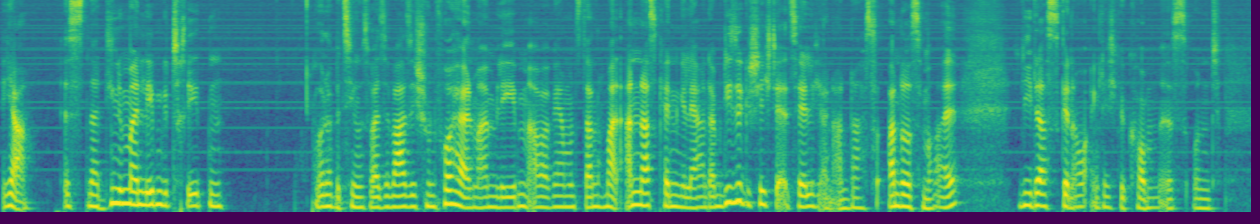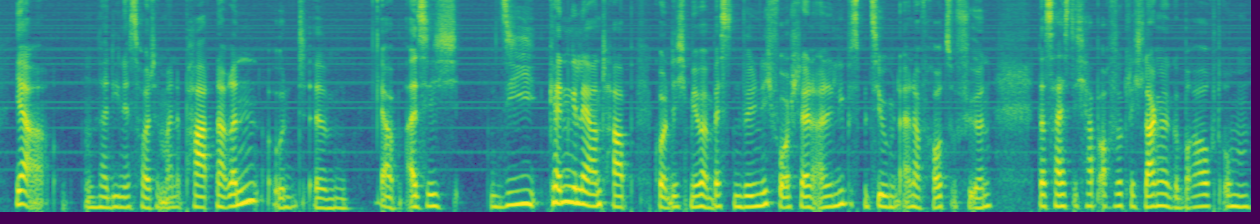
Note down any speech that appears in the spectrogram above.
ja, ist Nadine in mein Leben getreten oder beziehungsweise war sie schon vorher in meinem Leben, aber wir haben uns dann nochmal anders kennengelernt. Aber diese Geschichte erzähle ich ein anderes, anderes Mal, wie das genau eigentlich gekommen ist. Und ja, Nadine ist heute meine Partnerin und ähm, ja, als ich sie kennengelernt habe, konnte ich mir beim besten Willen nicht vorstellen, eine Liebesbeziehung mit einer Frau zu führen. Das heißt, ich habe auch wirklich lange gebraucht, um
